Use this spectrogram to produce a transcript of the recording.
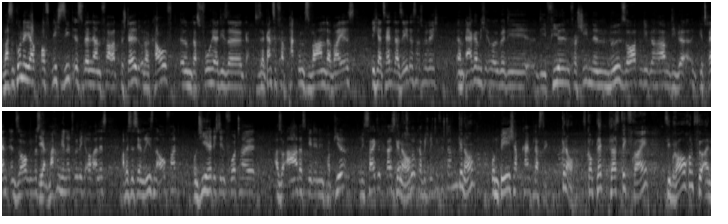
Was ein Kunde ja oft nicht sieht, ist, wenn er ein Fahrrad bestellt oder kauft, ähm, dass vorher diese, dieser ganze Verpackungswahn dabei ist. Ich als Händler sehe das natürlich, ähm, ärgere mich immer über die, die vielen verschiedenen Müllsorten, die wir haben, die wir getrennt entsorgen müssen. Ja. Machen wir natürlich auch alles, aber es ist ja ein Riesenaufwand. Und hier hätte ich den Vorteil, also A, das geht in den Papierrecycelkreis genau. zurück, habe ich richtig verstanden? Genau. Und B, ich habe kein Plastik. Genau, ist komplett plastikfrei. Sie brauchen, für ein,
